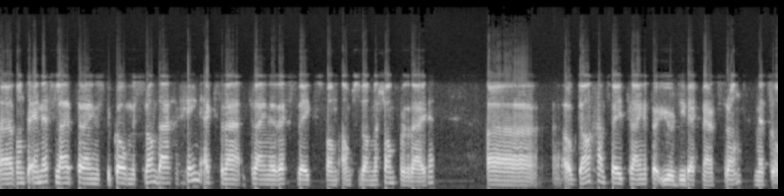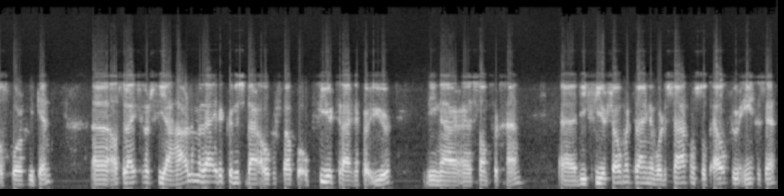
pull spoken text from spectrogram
Uh, want de NS laat tijdens de komende stranddagen geen extra treinen rechtstreeks van Amsterdam naar Zandvoort rijden. Uh, ook dan gaan twee treinen per uur direct naar het strand, net zoals vorig weekend. Uh, als reizigers via Haarlem rijden, kunnen ze daar overstappen op vier treinen per uur die naar uh, Zandvoort gaan. Die vier zomertreinen worden s'avonds tot 11 uur ingezet.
